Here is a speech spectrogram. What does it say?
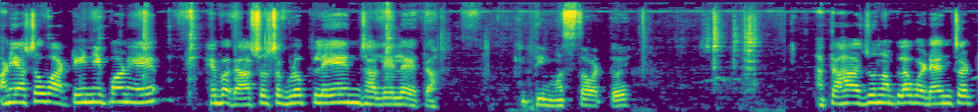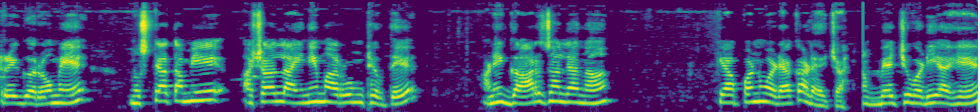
आणि असं वाटीने पण हे हे बघा असं सगळं प्लेन झालेलं आहे आता. किती मस्त वाटतोय. आता हा अजून आपला वड्यांचा ट्रे गरम आहे. नुसते आता मी अशा लाईनी मारून ठेवते. आणि गार झाल्या ना की आपण वड्या काढायच्या. आंब्याची वडी आहे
